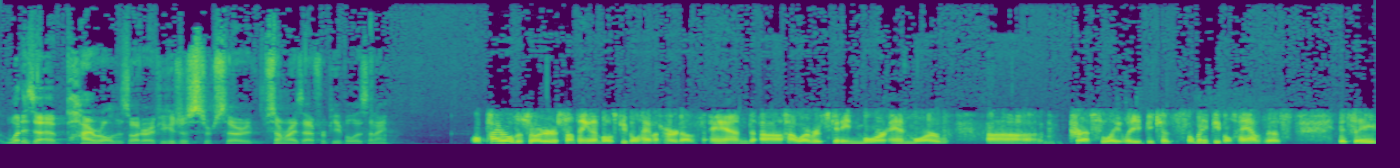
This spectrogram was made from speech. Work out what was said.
what is a pyrrole disorder? If you could just sort of summarize that for people listening. Well, pyrrole disorder is something that most people haven't heard of, and uh, however, it's getting more and more uh, press lately because so many people have this. It's a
